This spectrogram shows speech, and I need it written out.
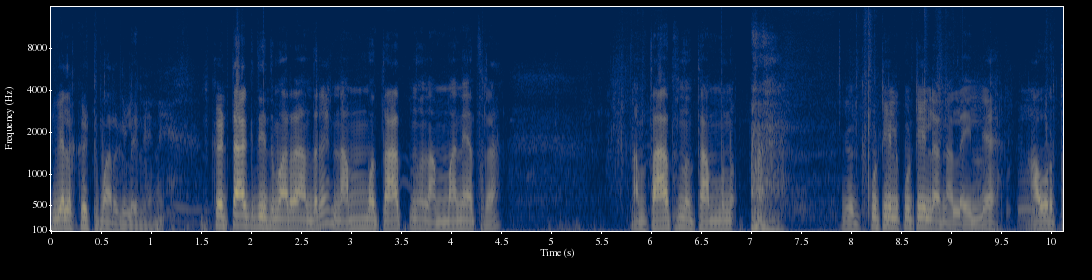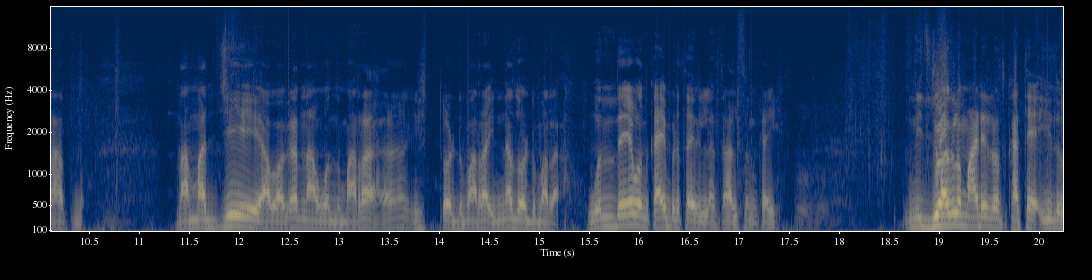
ಇವೆಲ್ಲ ಕಟ್ ಮರಗಳೇನೇನೆ ಕಟ್ ಹಾಕ್ದಿದ್ದ ಮರ ಅಂದರೆ ನಮ್ಮ ತಾತನು ನಮ್ಮ ಮನೆ ಹತ್ರ, ನಮ್ಮ ತಾತನು ತಮ್ಮನು, ಇವಾಗ ಕುಟೀಲ್ ಕುಟೀಲ್ ಅನ್ನಲ್ಲ ಇಲ್ಲೇ, ಅವ್ರ ತಾತನು. ನಮ್ಮ ಅಜ್ಜಿ ನಾವು ಒಂದು ಮರ, ಇಷ್ಟು ದೊಡ್ಡ ಮರ, ಇನ್ನೂ ದೊಡ್ಡ ಮರ, ಒಂದೇ ಒಂದು ಕಾಯಿ ಬಿಡ್ತಾ ಇರಲಿಲ್ಲ ಅಂತ ಹಲಸಿನಕಾಯಿ ನಿಜವಾಗ್ಲೂ ಮಾಡಿರೋದು ಕತೆ ಇದು,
